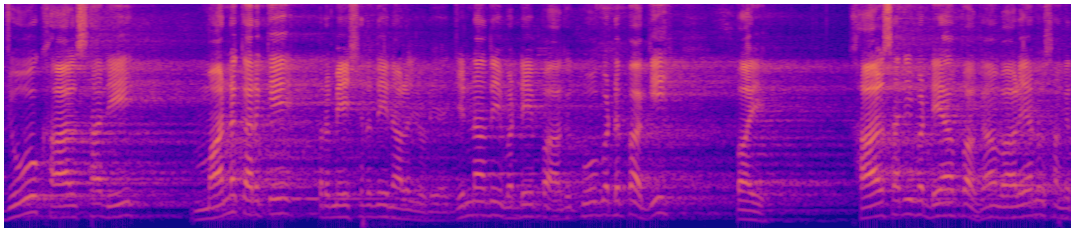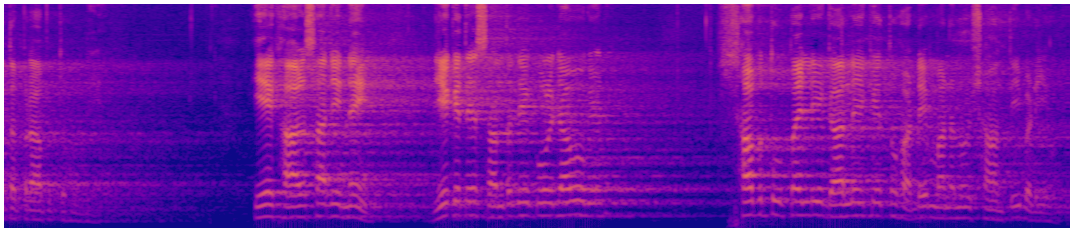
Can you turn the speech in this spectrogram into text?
ਜੋ ਖਾਲਸਾ ਜੀ ਮਨ ਕਰਕੇ ਪਰਮੇਸ਼ਰ ਦੇ ਨਾਲ ਜੁੜਿਆ ਜਿਨ੍ਹਾਂ ਦੇ ਵੱਡੇ ਭਾਗ ਕੋ ਵੱਡ ਭਾਗੀ ਪਾਏ। ਖਾਲਸਾ ਜੀ ਵੱਡਿਆਂ ਭਾਗਾਂ ਵਾਲਿਆਂ ਨੂੰ ਸੰਗਤ ਪ੍ਰਾਪਤ ਹੁੰਦੀ ਹੈ ਇਹ ਖਾਲਸਾ ਜੀ ਨਹੀਂ, ਜੇ ਕਿਤੇ ਸੰਤ ਦੇ ਕੋਲ ਜਾਓਗੇ ਸਭ ਤੋਂ ਪਹਿਲੀ ਗੱਲ ਇਹ ਕਿ ਤੁਹਾਡੇ ਮਨ ਨੂੰ ਸ਼ਾਂਤੀ ਬੜੀ ਹੋਵੇ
